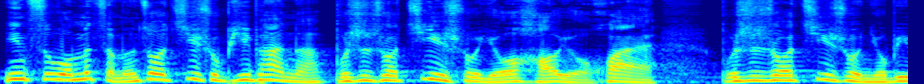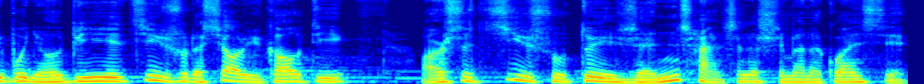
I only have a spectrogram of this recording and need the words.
因此，我们怎么做技术批判呢？不是说技术有好有坏，不是说技术牛逼不牛逼，技术的效率高低，而是技术对人产生了什么样的关系？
